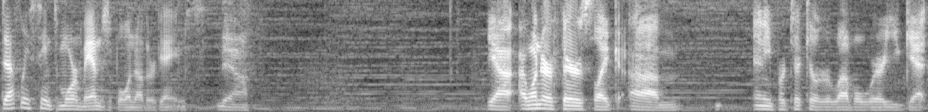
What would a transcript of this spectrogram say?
definitely seemed more manageable in other games. Yeah. Yeah, I wonder if there's like um, any particular level where you get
